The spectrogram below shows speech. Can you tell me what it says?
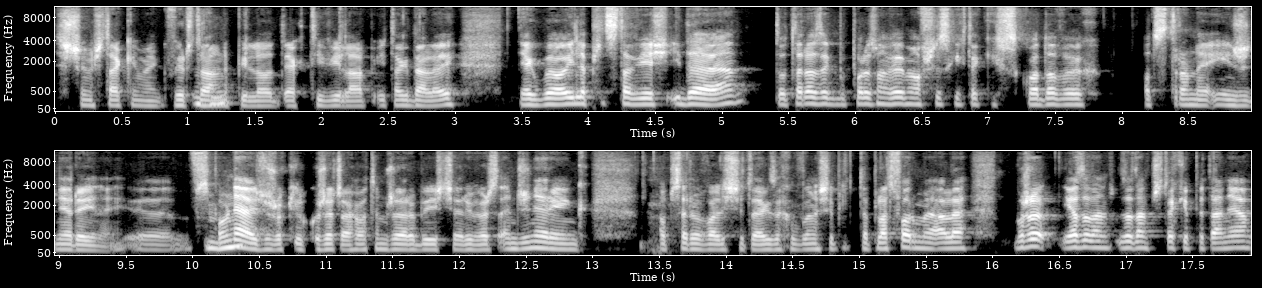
z czymś takim jak wirtualny mhm. pilot, jak TV Lab i tak dalej. Jakby o ile przedstawiłeś ideę, to teraz jakby porozmawiamy o wszystkich takich składowych od strony inżynieryjnej. E, wspomniałeś już o kilku rzeczach, o tym, że robiliście reverse engineering, obserwowaliście to, jak zachowują się te platformy, ale może ja zadam, zadam Ci takie pytanie,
